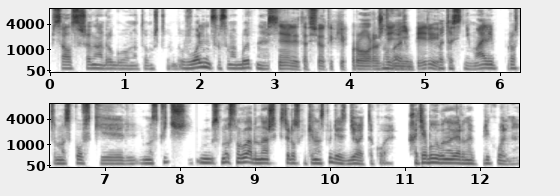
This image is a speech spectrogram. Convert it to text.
писал совершенно о другом, о том, что увольница самобытная. Сняли это все-таки про рождение ну, империи. Это снимали просто московские москвичи. Смогла бы наша историческая киностудия сделать такое. Хотя было бы, наверное, прикольно.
